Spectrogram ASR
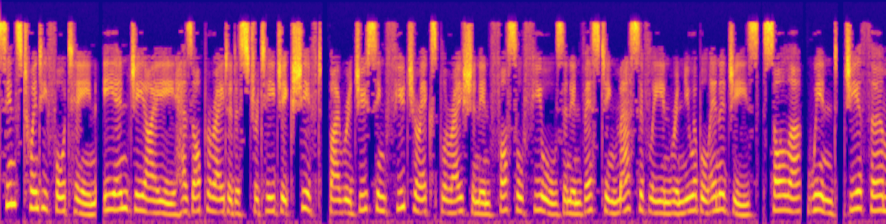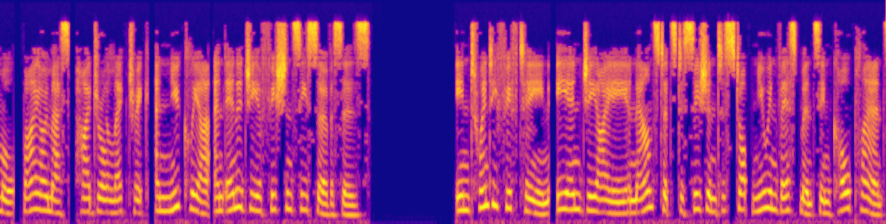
Since 2014, ENGIE has operated a strategic shift, by reducing future exploration in fossil fuels and investing massively in renewable energies solar, wind, geothermal, biomass, hydroelectric, and nuclear and energy efficiency services. In 2015, ENGIE announced its decision to stop new investments in coal plants,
